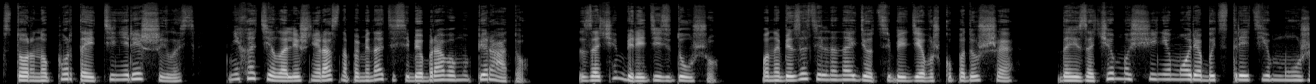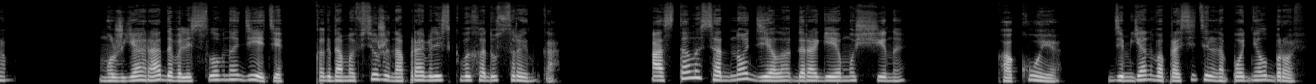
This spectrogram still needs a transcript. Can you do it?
В сторону порта идти не решилась, не хотела лишний раз напоминать о себе бравому пирату. Зачем бередить душу? Он обязательно найдет себе девушку по душе. Да и зачем мужчине моря быть третьим мужем? Мужья радовались, словно дети, когда мы все же направились к выходу с рынка. Осталось одно дело, дорогие мужчины. Какое? Демьян вопросительно поднял бровь.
